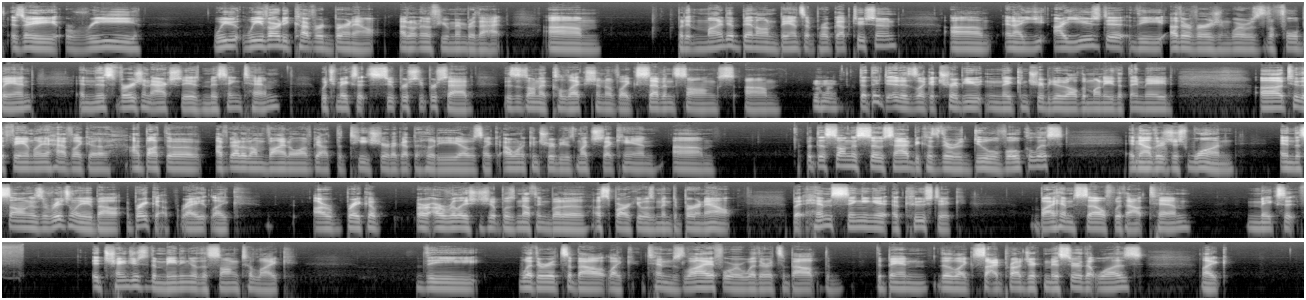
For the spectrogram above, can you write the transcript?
is a re. We we've already covered Burnout. I don't know if you remember that, um, but it might have been on bands that broke up too soon. Um, and I I used it the other version where it was the full band, and this version actually is missing Tim, which makes it super super sad. This is on a collection of like seven songs um, mm-hmm. that they did as like a tribute, and they contributed all the money that they made uh, to the family. I have like a, I bought the, I've got it on vinyl. I've got the T-shirt. I got the hoodie. I was like, I want to contribute as much as I can. Um, but this song is so sad because there were dual vocalists, and now mm-hmm. there's just one. And the song is originally about a breakup, right? Like our breakup or our relationship was nothing but a, a spark. It was meant to burn out. But him singing it acoustic by himself without Tim makes it it changes the meaning of the song to like the whether it's about like Tim's life or whether it's about the the band the like side project Misser that was like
